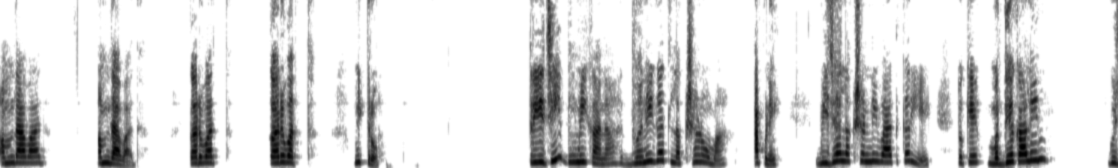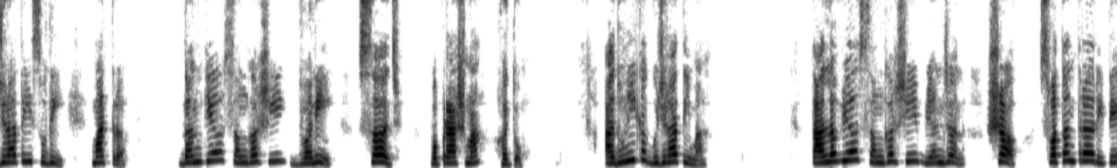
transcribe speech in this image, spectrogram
અમદાવાદ અમદાવાદ, કરવત કરવત. મિત્રો, ત્રીજી ભૂમિકાના ધ્વનિગત લક્ષણોમાં આપણે બીજા લક્ષણની વાત કરીએ તો કે મધ્યકાલીન ગુજરાતી સુધી માત્ર દંત્ય સંઘર્ષી ધ્વનિ સજ વપરાશમાં હતો. આધુનિક ગુજરાતીમાં તાલવ્ય સંઘર્ષી વ્યંજન શ સ્વતંત્ર રીતે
